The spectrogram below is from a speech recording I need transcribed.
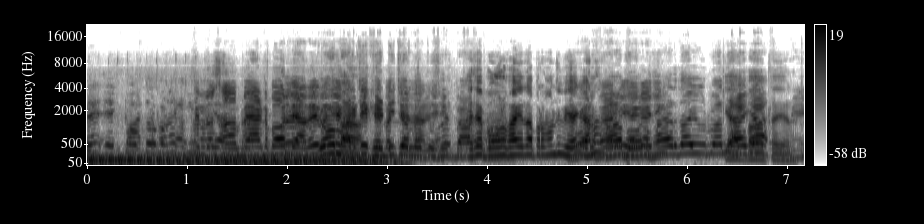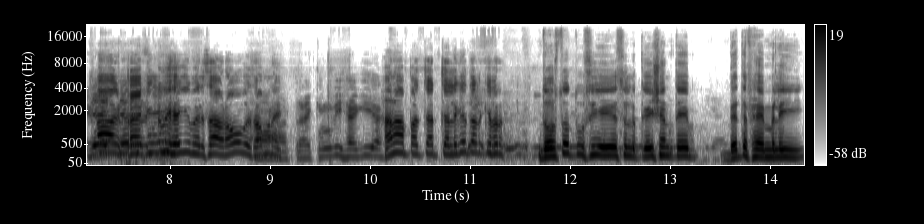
ਤੇ ਇੱਕ ਉਧਰ ਵੱਡਾ ਢਿੱਲੋਂ ਸਾਹਿਬ ਬੈਟ ਬਾਲ ਲਿਆਵੇ ਜੋ ਮਰਜ਼ੀ ਖੇਡੀ ਚੱਲੋ ਤੁਸੀਂ ਅੱਛਾ ਬੋਨ ਫਾਇਰ ਦਾ ਪ੍ਰਬੰਧ ਵੀ ਹੈਗਾ ਨਾ ਹਾਂ ਬੋਲ ਫਾਇਰ ਦਾ ਹੀ ਉਰਬੰਦ ਕੀ ਹੈਗਾ। ਬਾਤ ਹੈ ਯਾਰ। ਹਾਂ ਟਰੈਕਿੰਗ ਵੀ ਹੈਗੀ ਮੇਰੇ ਹਿਸਾਬ ਨਾਲ ਉਹ ਵੀ ਸਾਹਮਣੇ। ਟਰੈਕਿੰਗ ਵੀ ਹੈਗੀ ਆ। ਹਨਾ ਆਪਾਂ ਚੱਲ ਚੱਲ ਗਏ ਤੜਕੇ ਫਿਰ। ਦੋਸਤੋ ਤੁਸੀਂ ਇਸ ਲੋਕੇਸ਼ਨ ਤੇ ਵਿਦ ਫੈਮਿਲੀ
